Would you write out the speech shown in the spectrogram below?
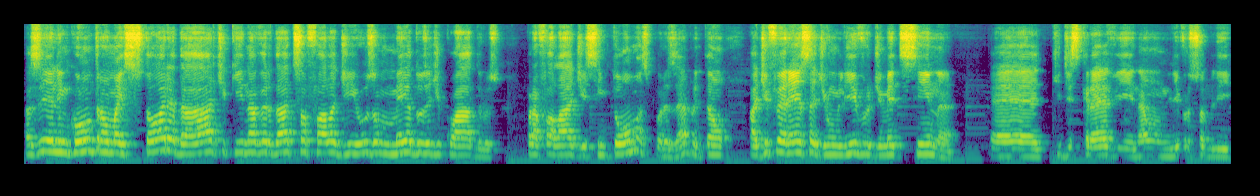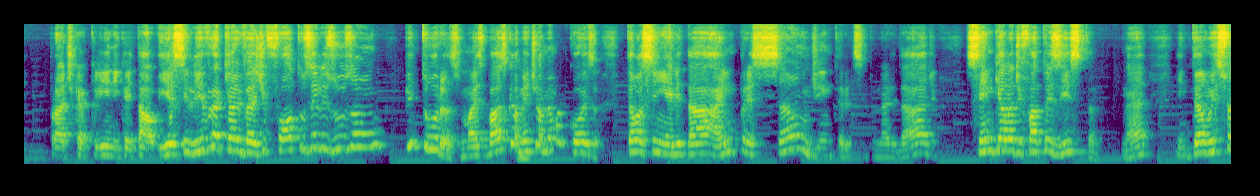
assim, ele encontra uma história da arte que, na verdade, só fala de, usam meia dúzia de quadros para falar de sintomas, por exemplo. Então, a diferença de um livro de medicina é, que descreve né, um livro sobre prática clínica e tal, e esse livro é que, ao invés de fotos, eles usam pinturas, mas basicamente é a mesma coisa. Então, assim, ele dá a impressão de interdisciplinaridade sem que ela de fato exista, né? Então isso,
